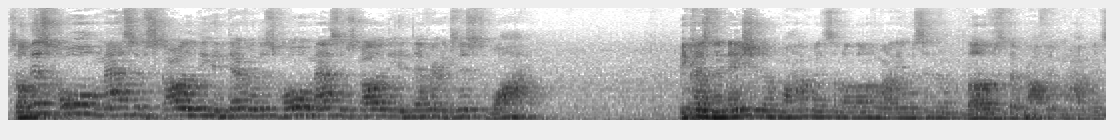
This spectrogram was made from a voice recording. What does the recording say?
So this whole massive scholarly endeavor, this whole massive scholarly endeavor exists. Why? Because the nation of Muhammad loves the Prophet Muhammad.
